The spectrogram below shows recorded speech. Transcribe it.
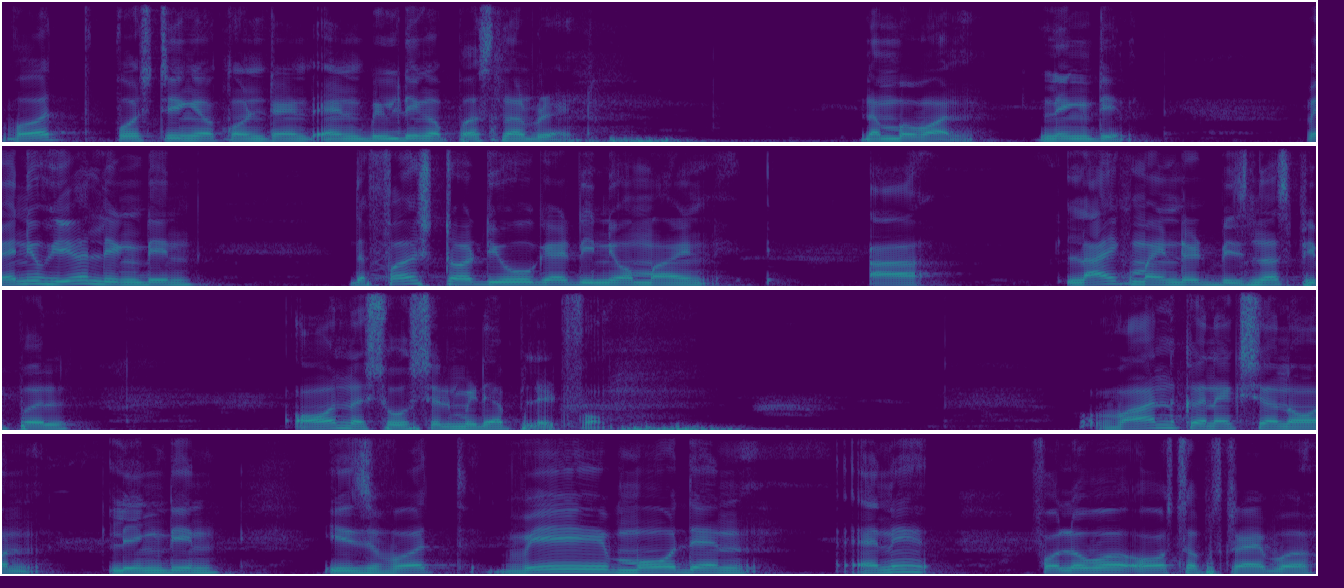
worth posting your content and building a personal brand. Number one, LinkedIn. When you hear LinkedIn, the first thought you get in your mind are like minded business people on a social media platform. One connection on LinkedIn is worth way more than any follower or subscriber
